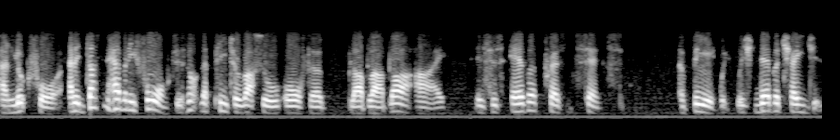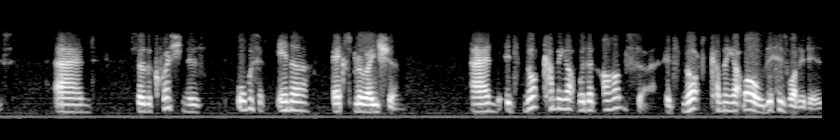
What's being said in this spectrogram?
and look for. And it doesn't have any form. It's not the Peter Russell author, blah, blah, blah I. It's this ever present sense of being which, which never changes. And so the question is almost an inner exploration. And it's not coming up with an answer. It's not coming up, oh, this is what it is.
